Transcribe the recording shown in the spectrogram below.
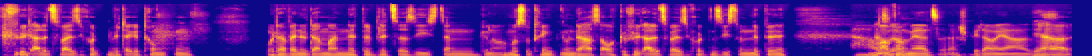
gefühlt alle zwei Sekunden wird er getrunken. Oder wenn du da mal einen Nippelblitzer siehst, dann Genau. musst du trinken und da hast du auch gefühlt alle zwei Sekunden siehst du einen Nippel. Ja, am Also- Anfang mehr als äh, später, aber ja. Ja,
